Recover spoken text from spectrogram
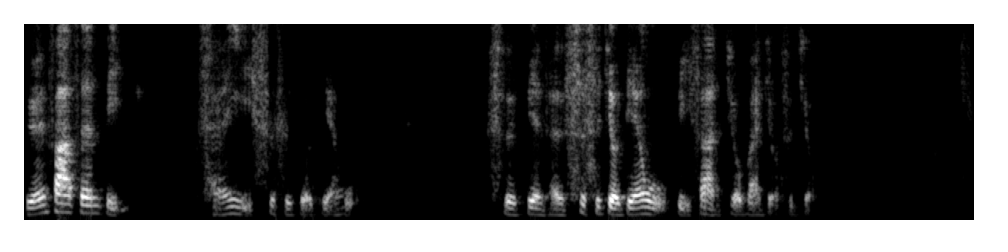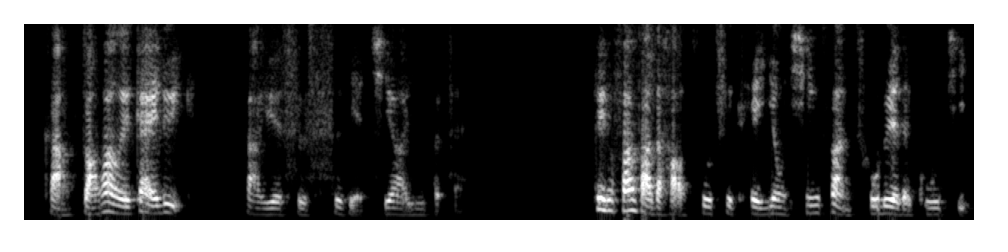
原发生比乘以四十九点五，是变成四十九点五比上九百九十九。看转换为概率，大约是四点七二一 percent。这个方法的好处是可以用心算粗略的估计，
